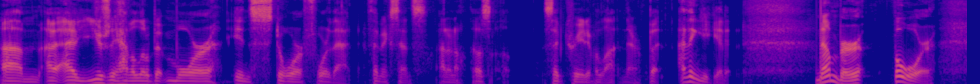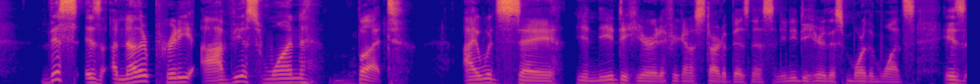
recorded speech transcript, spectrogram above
Um, I, I, usually have a little bit more in store for that, if that makes sense. I don't know. That was said creative a lot in there, but I think you get it. Number four this is another pretty obvious one, but I would say you need to hear it if you're going to start a business and you need to hear this more than once is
